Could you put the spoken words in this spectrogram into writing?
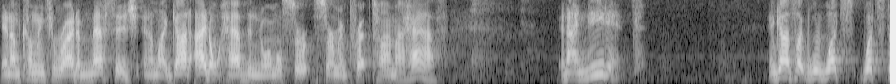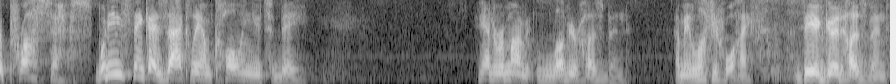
and I'm coming to write a message, and I'm like, God, I don't have the normal ser- sermon prep time I have, and I need it. And God's like, well, what's, what's the process? What do you think exactly I'm calling you to be? He had to remind me love your husband, I mean, love your wife. Be a good husband.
